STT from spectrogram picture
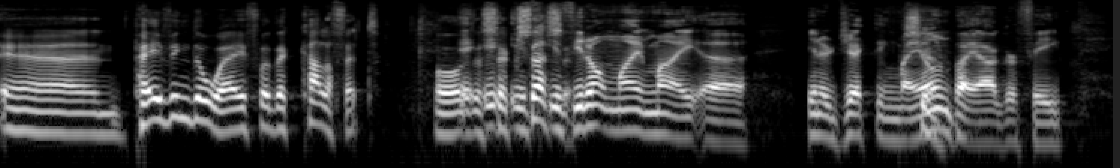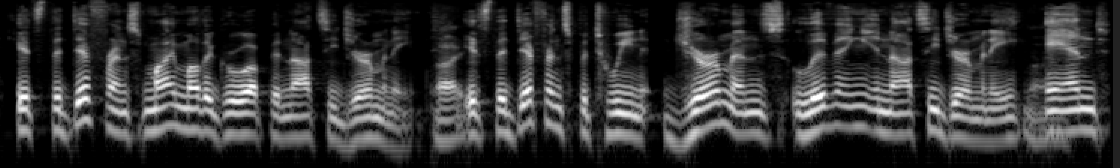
and paving the way for the caliphate or the if- successor. If, you don't mind my uh, interjecting my Sure. own biography, it's the difference. My mother grew up in Nazi Germany. Right. It's the difference between Germans living in Nazi Germany and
